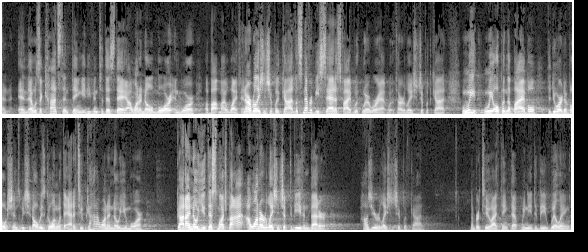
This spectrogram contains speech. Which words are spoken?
And, and that was a constant thing. And even to this day, I want to know more and more about my wife. In our relationship with God, let's never be satisfied with where we're at with our relationship with God. When we, when we open the Bible to do our devotions, we should always go in with the attitude God, I want to know you more. God, I know you this much, but I, I want our relationship to be even better. How's your relationship with God? Number two, I think that we need to be willing.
